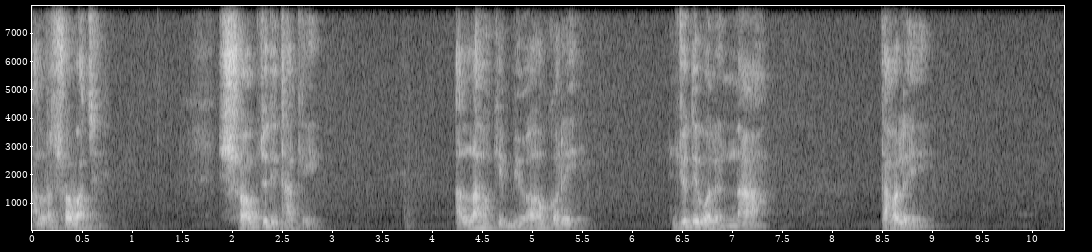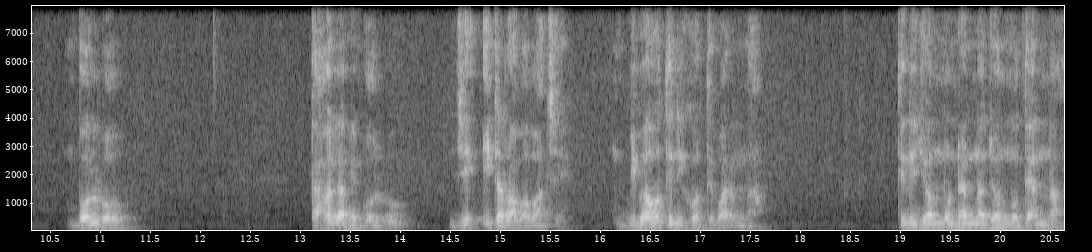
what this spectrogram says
আল্লাহর সব আছে। সব যদি থাকে, আল্লাহ কি বিবাহ করে? যদি বলেন না, তাহলে বলব, তাহলে আমি বলব যে এটার অভাব আছে। বিবাহ তিনি করতে পারেন না। তিনি জন্ম নেন না, জন্ম দেন না।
